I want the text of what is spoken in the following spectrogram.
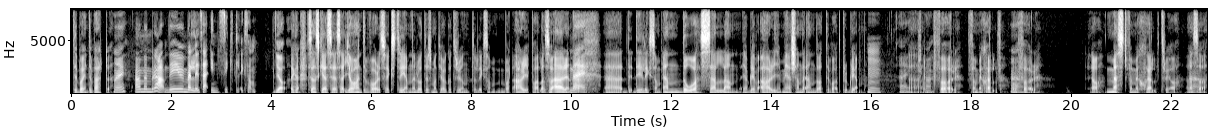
Det är bara inte värt det. Nej, ja men bra. Det är ju en väldigt så insikt liksom. Ja, exakt. Sen ska jag säga så här, jag har inte varit så extrem. Nu låter det som att jag har gått runt och liksom varit arg på alla. Så är det inte. Eh, det, det är liksom ändå sällan jag blev arg, men jag kände ändå att det var ett problem. Mm. Förstår. för, för mig själv Ja. och för, ja, mest för mig själv tror jag. Alltså,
